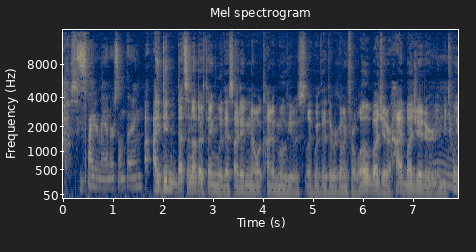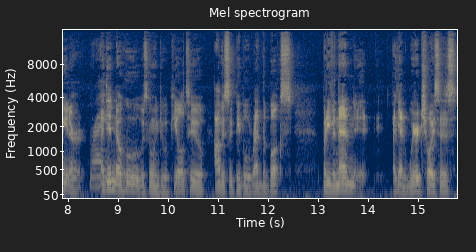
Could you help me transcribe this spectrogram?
ah, Spider-Man or something. I- I didn't. That's another thing with this. I didn't know what kind of movie it was like. Whether they were going for low budget or high budget or in between, or mm, I didn't know who it was going to appeal to. Obviously, people who read the books, but even then, it, again, weird choices.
